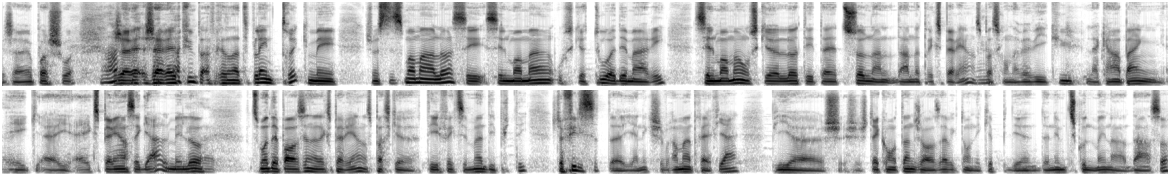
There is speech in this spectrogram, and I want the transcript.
j'avais pas le choix. Ah, J'aurais, pu présenter plein de trucs, mais je me suis dit, ce moment-là, c'est, le moment où ce que tout a démarré. C'est le moment où ce que là, tu étais tout seul dans, dans notre expérience parce qu'on avait vécu la campagne à, à- à expérience égale. Mais là. Tu m'as dépassé dans l'expérience parce que tu es effectivement député. Je te félicite, euh, Yannick. Je suis vraiment très fier. Puis euh, j'étais content de jaser avec ton équipe et de donner un petit coup de main dans, dans ça.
